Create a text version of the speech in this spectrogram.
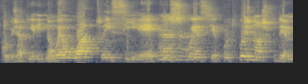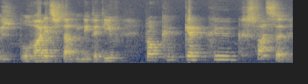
como eu já tinha dito, não é o ato em si, é a consequência, porque depois nós podemos levar esse estado meditativo para o que quer que, que se faça.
